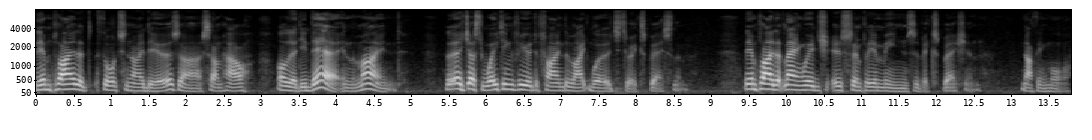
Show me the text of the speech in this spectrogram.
They imply that thoughts and ideas are somehow already there in the mind, they're just waiting for you to find the right words to express them. They imply that language is simply a means of expression, nothing more.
